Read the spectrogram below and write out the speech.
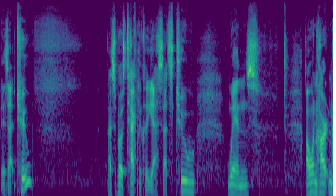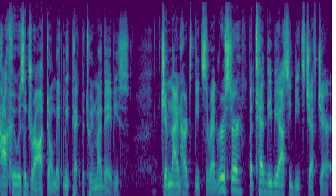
is that two? I suppose technically yes, that's two wins. Owen Hart and Haku is a draw. Don't make me pick between my babies. Jim Neidhart beats the Red Rooster, but Ted DiBiase beats Jeff Jarrett.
